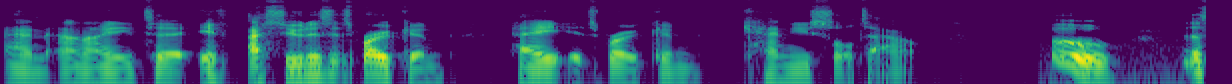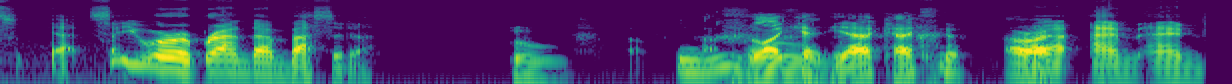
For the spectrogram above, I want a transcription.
and and i need to if as soon as it's broken hey it's broken can you sort it out oh this yeah say you were a brand ambassador Ooh. Ooh. I like it. Yeah, okay. All right. uh, and and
